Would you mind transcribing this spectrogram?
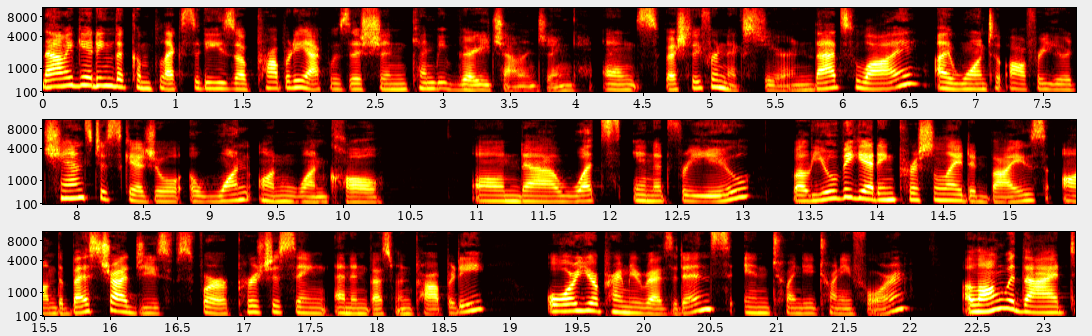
Navigating the complexities of property acquisition can be very challenging, and especially for next year. And that's why I want to offer you a chance to schedule a one on one call. And uh, what's in it for you? Well, you'll be getting personalized advice on the best strategies for purchasing an investment property or your primary residence in 2024. Along with that,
